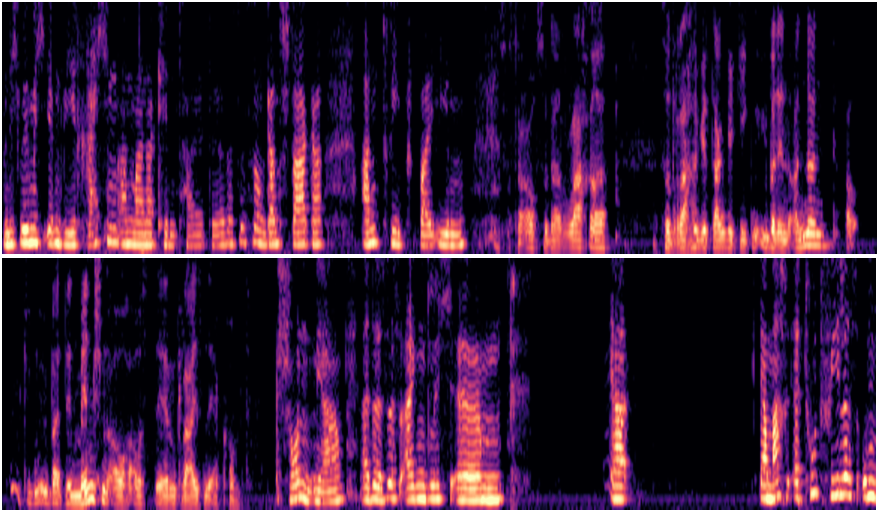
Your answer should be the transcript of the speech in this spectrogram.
und ich will mich irgendwie rächen an meiner Kindheit. Ja. Das ist so ein ganz starker Antrieb bei ihm. Ist das auch so eine Rache, so ein Rachegedanke gegenüber den anderen, gegenüber den Menschen auch, aus deren Kreisen er kommt? Schon, ja. Also es ist eigentlich, ähm, er, er, macht, er tut vieles, um,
